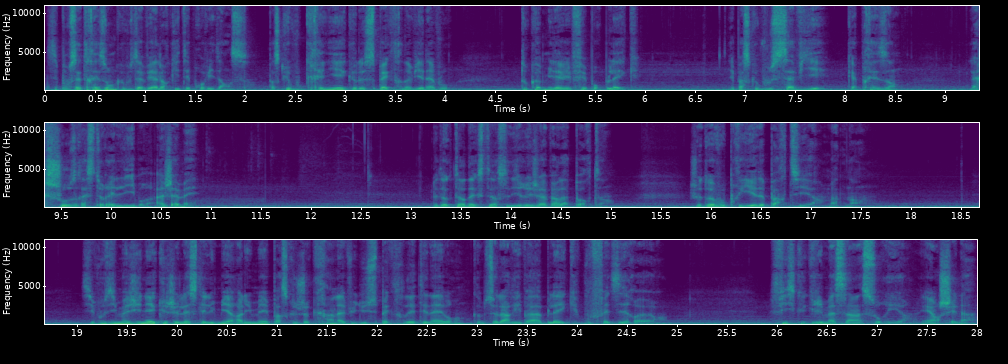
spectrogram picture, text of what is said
C'est pour cette raison que vous avez alors quitté Providence, parce que vous craignez que le spectre ne vienne à vous, tout comme il avait fait pour Blake et parce que vous saviez qu'à présent, la chose resterait libre à jamais. Le docteur Dexter se dirigea vers la porte. Je dois vous prier de partir maintenant. Si vous imaginez que je laisse les lumières allumées parce que je crains la vue du spectre des ténèbres, comme cela arriva à Blake, vous faites erreur. Fisk grimaça un sourire et enchaîna.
